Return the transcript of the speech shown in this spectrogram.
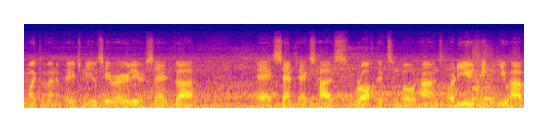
Michael Venom Page, when he was here earlier, said that uh, Semtex has rockets in both hands. Or do you think that you have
